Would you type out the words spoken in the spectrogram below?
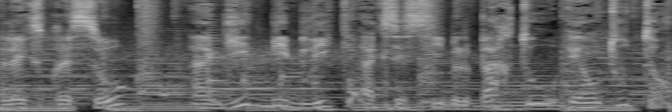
L'Expresso, un guide biblique accessible partout et en tout temps.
